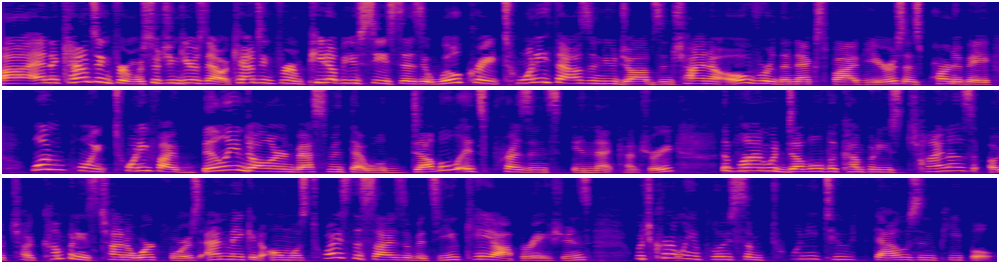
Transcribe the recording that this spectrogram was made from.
Uh, an accounting firm, we're switching gears now. Accounting firm PwC says it will create 20,000 new jobs in China over the next five years as part of a $1.25 billion investment that will double its presence in that country. The plan would double the company's China's uh, company's China workforce and make it almost twice the size of its UK operations, which currently employs some 22,000 people.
